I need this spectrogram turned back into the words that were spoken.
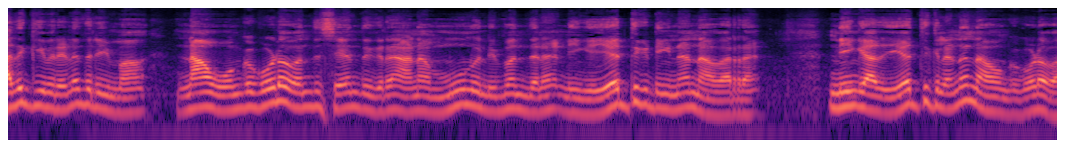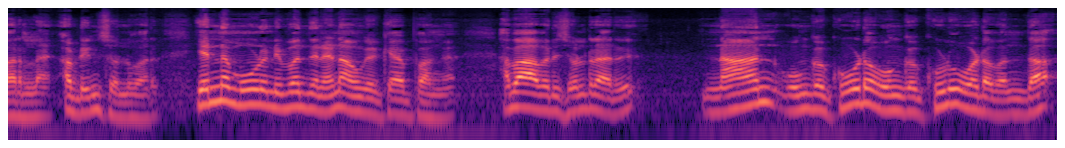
அதுக்கு இவர் என்ன தெரியுமா? நான் உங்கள் கூட வந்து சேர்ந்துக்கிறேன் ஆனால் மூணு நிபந்தனை நீங்கள் ஏற்றுக்கிட்டிங்கன்னா நான் வர்றேன். நீங்கள் அதை ஏற்றுக்கலைன்னா நான் உங்கள் கூட வரல அப்படின்னு சொல்லுவார். என்ன மூணு நிபந்தனைன்னு அவங்க கேட்பாங்க. அப்போ அவர் சொல்கிறாரு நான் உங்கள் கூட உங்கள் குழுவோட வந்தால்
